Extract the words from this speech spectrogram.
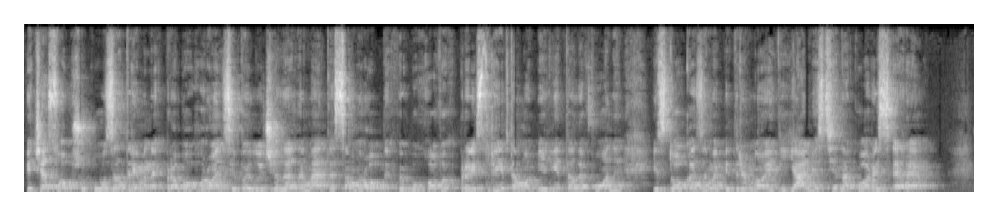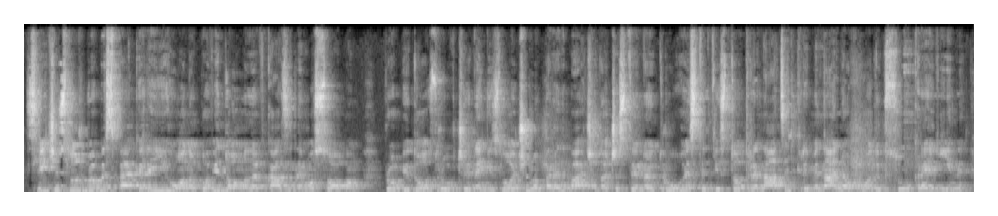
Під час обшуку у затриманих правоохоронці вилучили елементи саморобних вибухових пристроїв та мобільні телефони із доказами підривної діяльності на користь РФ. Слідчі служби безпеки регіону повідомили вказаним особам про підозру у вчиненні злочину, передбачено частиною 2 статті 113 Кримінального кодексу України,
